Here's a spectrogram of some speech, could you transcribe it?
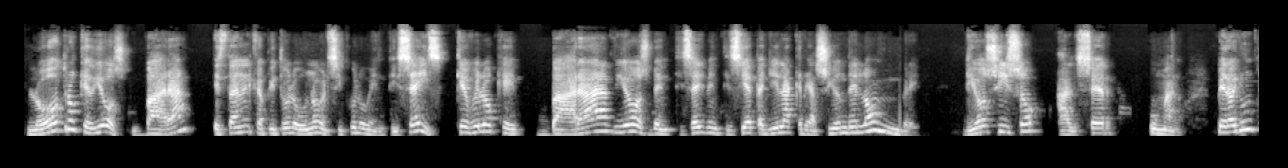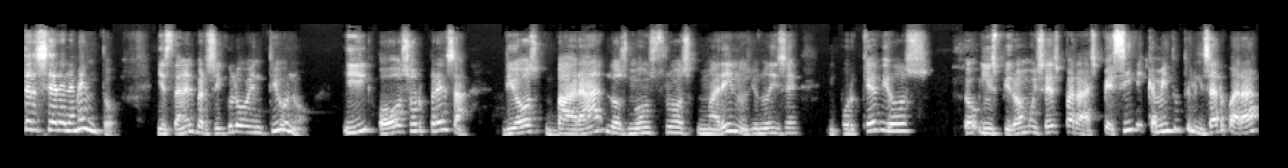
Lo otro que Dios bará está en el capítulo 1, versículo 26. ¿Qué fue lo que bará Dios? 26, 27, allí la creación del hombre. Dios hizo al ser humano. Pero hay un tercer elemento y está en el versículo 21. Y, oh sorpresa, Dios vará los monstruos marinos. Y uno dice, ¿y por qué Dios inspiró a Moisés para específicamente utilizar para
